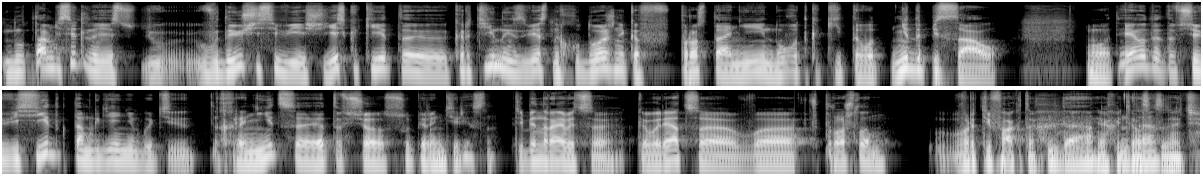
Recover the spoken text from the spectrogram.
Ну, там действительно есть выдающиеся вещи. Есть какие-то картины известных художников, просто они, ну, вот какие-то вот не дописал. Вот. И вот это все висит там где-нибудь, хранится. Это все супер интересно. Тебе нравится ковыряться в... В прошлом. В артефактах, да, я хотел да. сказать.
